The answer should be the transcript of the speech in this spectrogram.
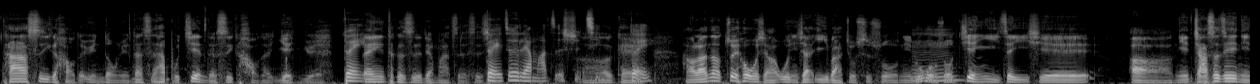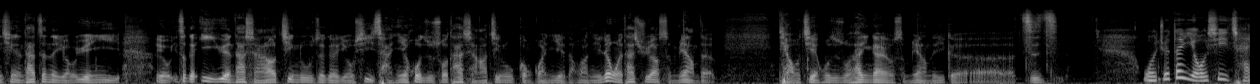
他是一个好的运动员，但是他不见得是一个好的演员，对因为这个是两码子的事情。对，这是两码子的事情。啊，OK 对，好了，那最后我想要问一下伊娃，就是说，你如果嗯说建议这一些啊、年假设这些年轻人他真的有愿意有这个意愿，他想要进入这个游戏产业，或者说他想要进入公关业的话，你认为他需要什么样的条件，或者说他应该有什么样的一个资质？我觉得游戏产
